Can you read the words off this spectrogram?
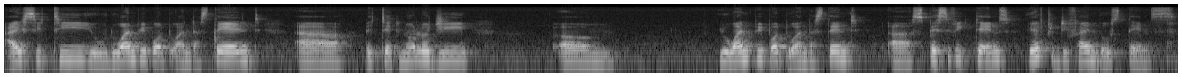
ICT, you would want people to understand uh, the technology, um, you want people to understand uh, specific terms, you have to define those terms.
